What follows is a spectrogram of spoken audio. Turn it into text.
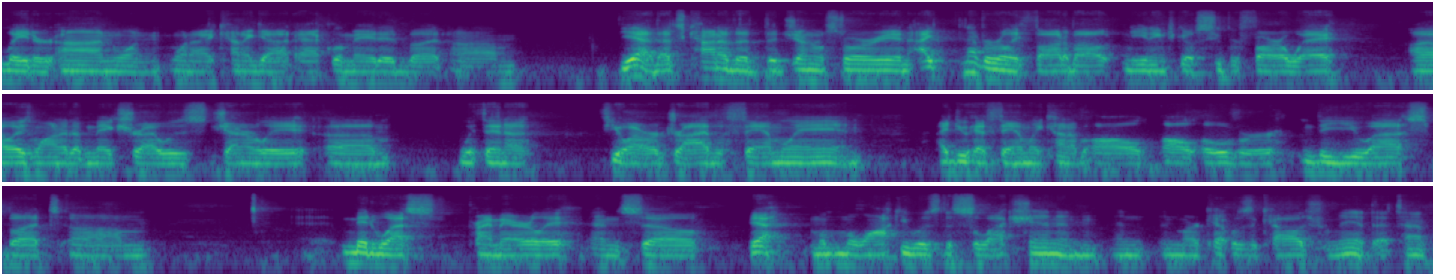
later on when when I kind of got acclimated, but um, yeah, that's kind of the the general story. And I never really thought about needing to go super far away. I always wanted to make sure I was generally um, within a few hour drive of family and I do have family kind of all all over the U.S., but um, Midwest primarily, and so yeah, M- Milwaukee was the selection, and, and, and Marquette was the college for me at that time.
